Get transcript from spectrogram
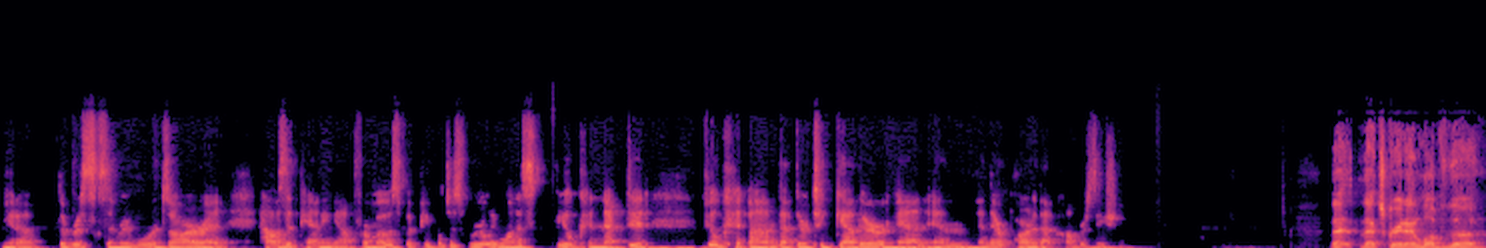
you know the risks and rewards are and how is it panning out for most but people just really want to feel connected feel um, that they're together and and and they're part of that conversation that that's great i love the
